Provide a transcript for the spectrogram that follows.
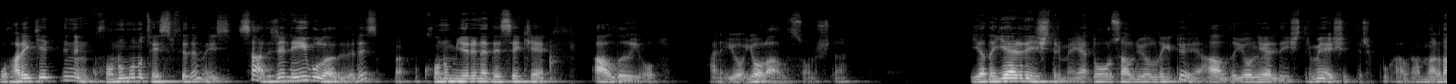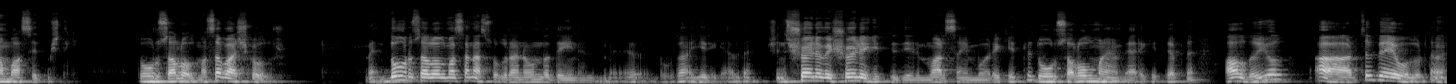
bu hareketlinin konumunu tespit edemeyiz. Sadece neyi bulabiliriz? Bak konum yerine dese ki aldığı yol. Hani yol, yol aldı sonuçta. Ya da yer değiştirme. Ya doğrusal yolda gidiyor ya aldığı yol yer değiştirmeye eşittir. Bu kavramlardan bahsetmiştik. Doğrusal olmasa başka olur. Ben doğrusal olmasa nasıl olur? Hani onu da değinelim. Ee, Burada yeri geldi. Şimdi şöyle ve şöyle gitti diyelim. Varsayın bu hareketle. Doğrusal olmayan bir hareket yaptı. Aldığı yol A artı B olur değil mi?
